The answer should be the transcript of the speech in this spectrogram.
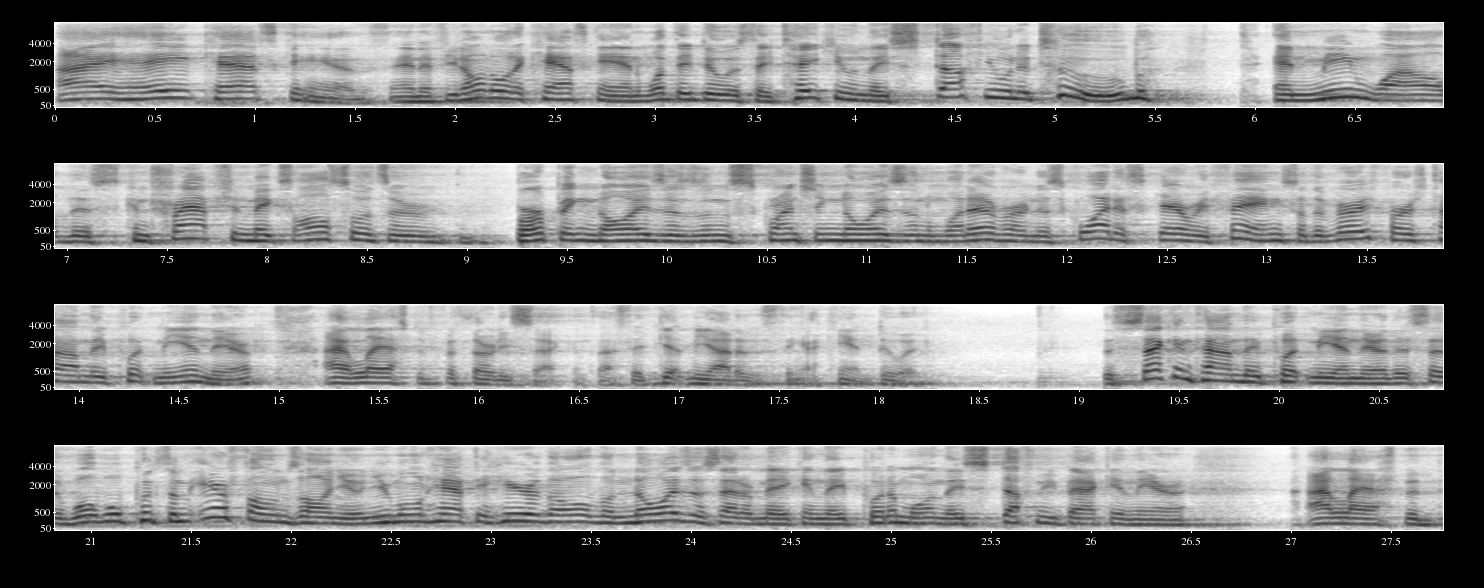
I hate CAT scans. And if you don't know what a CAT scan, what they do is they take you and they stuff you in a tube and meanwhile, this contraption makes all sorts of burping noises and scrunching noises and whatever, and it's quite a scary thing. So the very first time they put me in there, I lasted for 30 seconds. I said, Get me out of this thing, I can't do it. The second time they put me in there, they said, Well, we'll put some earphones on you and you won't have to hear all the noises that are making. They put them on, they stuffed me back in there. I lasted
